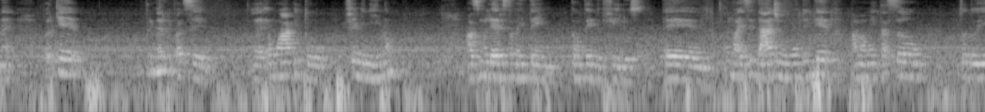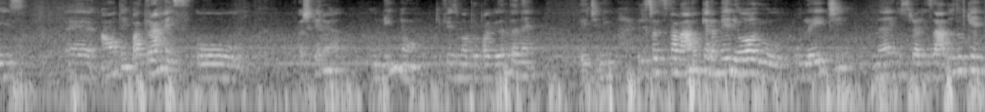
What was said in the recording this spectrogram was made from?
né? Porque, primeiro que pode ser é, um hábito feminino, as mulheres também estão tendo filhos é, com mais idade no mundo inteiro, amamentação, tudo isso. É, há um tempo atrás, o, acho que era o Ninho que fez uma propaganda, né? Leite Ninho. Eles falavam que era melhor o, o leite né, industrializado do que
